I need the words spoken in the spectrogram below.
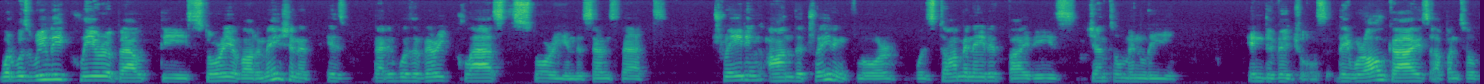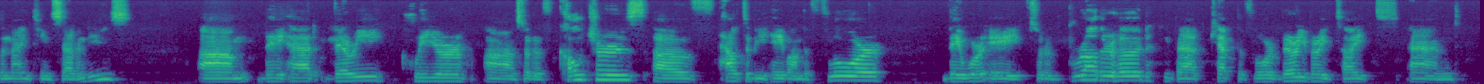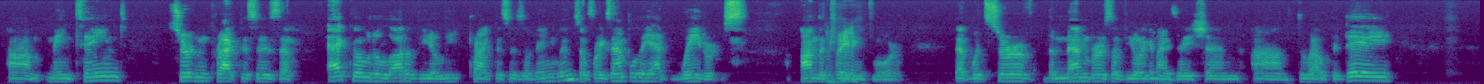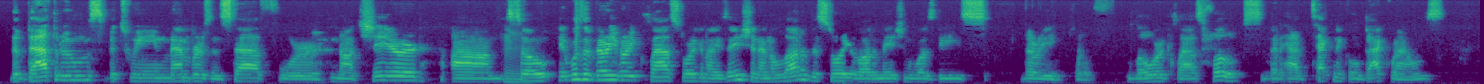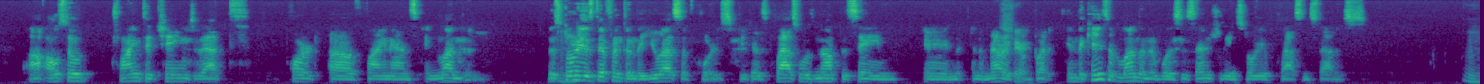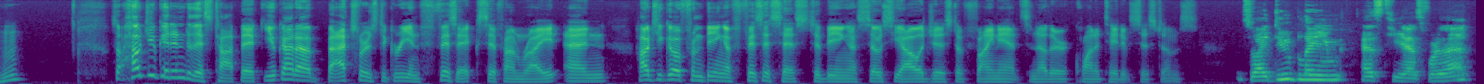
what was really clear about the story of automation is that it was a very classed story in the sense that trading on the trading floor was dominated by these gentlemanly individuals. They were all guys up until the 1970s um, they had very clear uh, sort of cultures of how to behave on the floor. They were a sort of brotherhood that kept the floor very, very tight and um, maintained certain practices that echoed a lot of the elite practices of England. So, for example, they had waiters on the mm-hmm. trading floor that would serve the members of the organization um, throughout the day the bathrooms between members and staff were not shared. Um, mm. So it was a very, very classed organization. And a lot of the story of automation was these very sort of lower class folks that had technical backgrounds, uh, also trying to change that part of finance in London. The story mm-hmm. is different in the US, of course, because class was not the same in, in America. Sure. But in the case of London, it was essentially a story of class and status. Mm-hmm. So, how'd you get into this topic? You got a bachelor's degree in physics, if I'm right. And how'd you go from being a physicist to being a sociologist of finance and other quantitative systems? So, I do blame STS for that.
